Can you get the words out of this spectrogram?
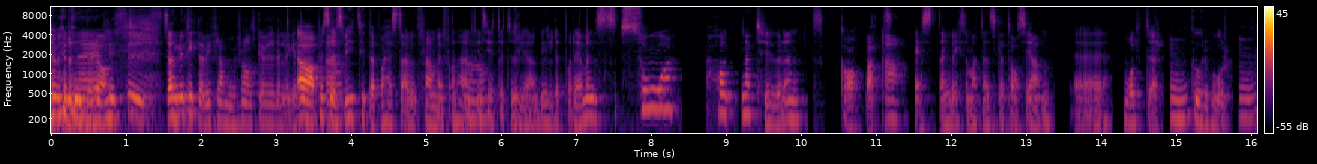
när vi rider Nej, dem. precis. Så att- och nu tittar vi framifrån ska vi väl lägga till. Ja, precis. Vi tittar på hästar framifrån här. Det Ja. finns jättetydliga bilder på det. Men så har naturen skapat Ja. hästen, liksom, att den ska ta sig an eh, volter, Mm. kurvor. Mm.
